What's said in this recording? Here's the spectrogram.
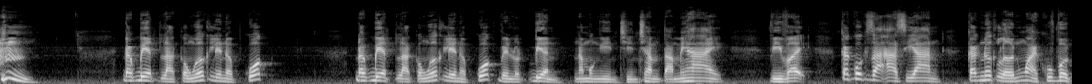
đặc biệt là công ước Liên Hợp Quốc đặc biệt là Công ước Liên Hợp Quốc về luật biển năm 1982. Vì vậy, các quốc gia ASEAN, các nước lớn ngoài khu vực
